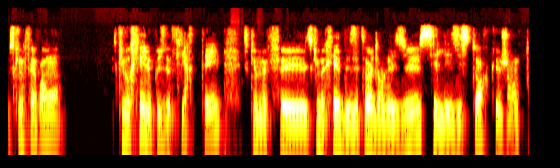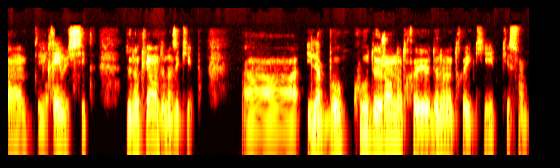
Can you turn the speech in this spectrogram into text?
ce qui me fait vraiment, ce qui me crée le plus de fierté, ce qui me fait, ce qui me crée des étoiles dans les yeux, c'est les histoires que j'entends des réussites de nos clients et de nos équipes. Euh, il y a beaucoup de gens de notre, de notre équipe qui sont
